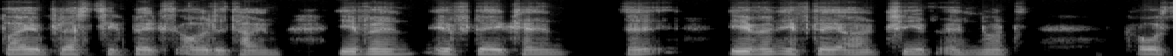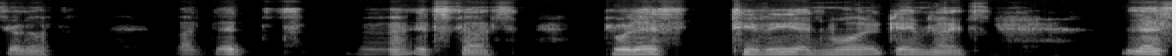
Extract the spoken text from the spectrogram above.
buy plastic bags all the time, even if they can, uh, even if they are cheap and not cost a lot. but that's where it starts. To less TV and more game nights, less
